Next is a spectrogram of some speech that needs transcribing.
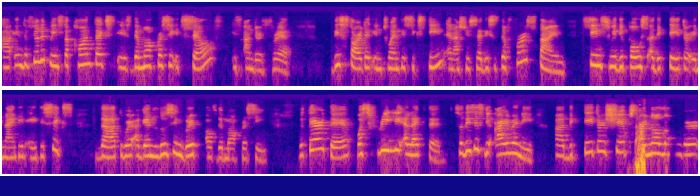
Uh, in the Philippines, the context is democracy itself is under threat. This started in 2016, and as you said, this is the first time since we deposed a dictator in 1986 that we're again losing grip of democracy. Duterte was freely elected. So this is the irony. Uh, dictatorships are no longer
